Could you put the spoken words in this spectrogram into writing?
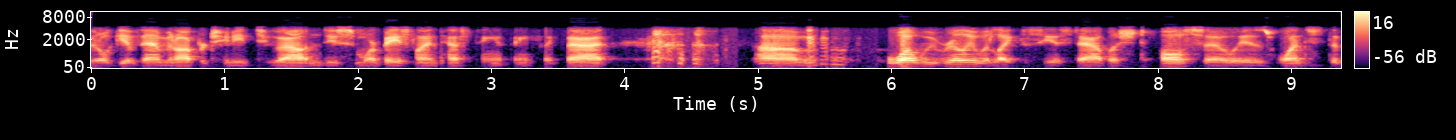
it'll give them an opportunity to go out and do some more baseline testing and things like that. Um, what we really would like to see established also is once the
